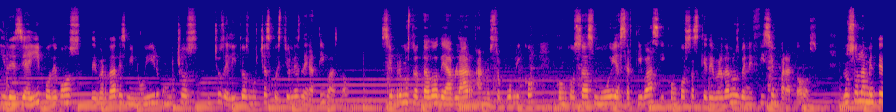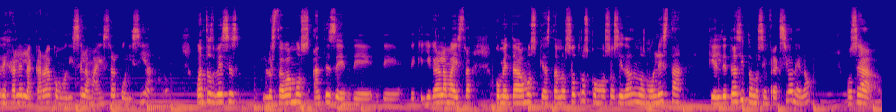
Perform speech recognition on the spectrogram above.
y desde ahí podemos de verdad disminuir muchos, muchos delitos, muchas cuestiones negativas, ¿no? Siempre hemos tratado de hablar a nuestro público con cosas muy asertivas y con cosas que de verdad nos beneficien para todos. No solamente dejarle la carga, como dice la maestra, al policía. ¿no? ¿Cuántas veces lo estábamos antes de, que llegara la maestra? Comentábamos que hasta nosotros como sociedad nos molesta que el de tránsito nos infraccione, ¿no? O sea,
